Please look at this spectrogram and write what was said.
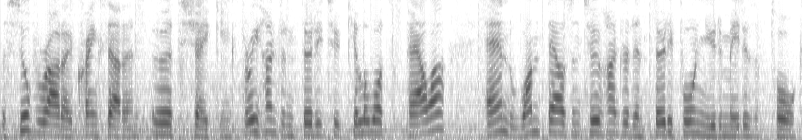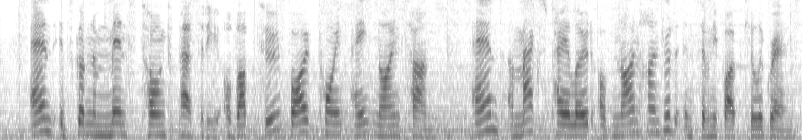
the Silverado cranks out an earth-shaking 332 kilowatts of power and 1,234 newton meters of torque. And it's got an immense towing capacity of up to 5.89 tons and a max payload of 975 kilograms.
